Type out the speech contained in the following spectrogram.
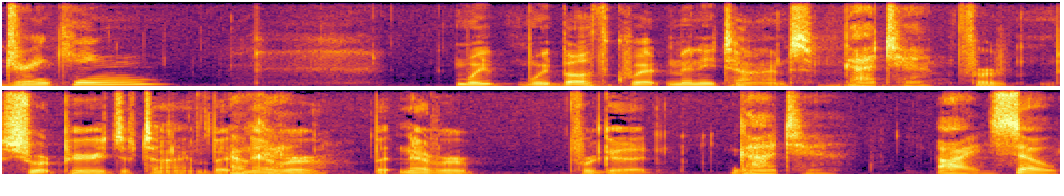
drinking? We we both quit many times Gotcha. for short periods of time, but Okay. never but never for good. Gotcha. All right. So,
